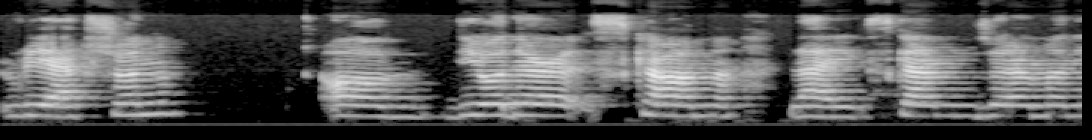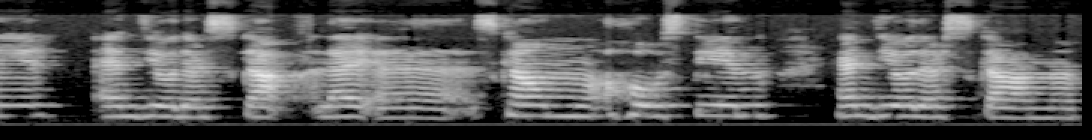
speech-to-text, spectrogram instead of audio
reaction of the other Skam like Skam Germany and the other Skam like uh, Skam Austin and the other Skam.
